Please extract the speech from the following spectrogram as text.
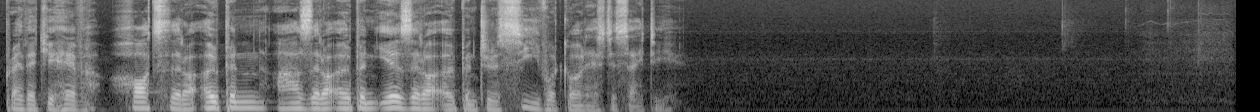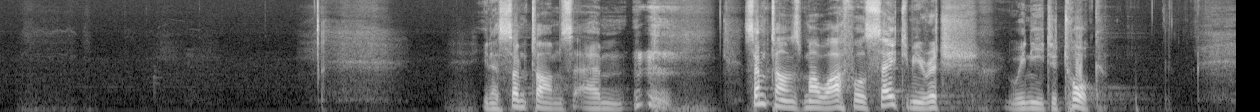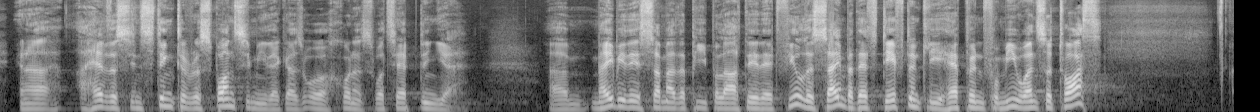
Pray that you have hearts that are open, eyes that are open, ears that are open to receive what God has to say to you. You know, sometimes, um, sometimes my wife will say to me, Rich, we need to talk. And I, I have this instinctive response in me that goes, Oh, goodness, what's happening here? Um, maybe there's some other people out there that feel the same, but that's definitely happened for me once or twice.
